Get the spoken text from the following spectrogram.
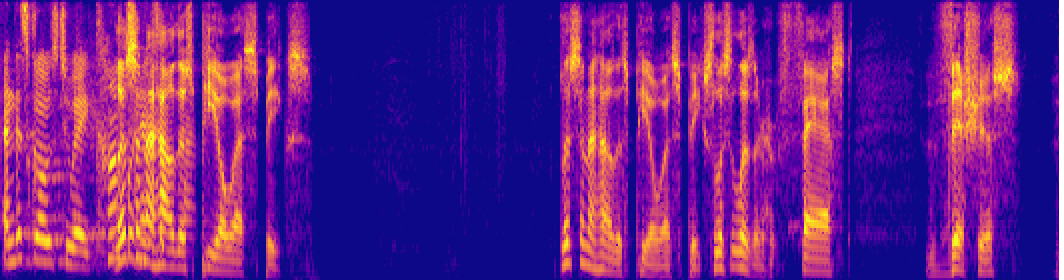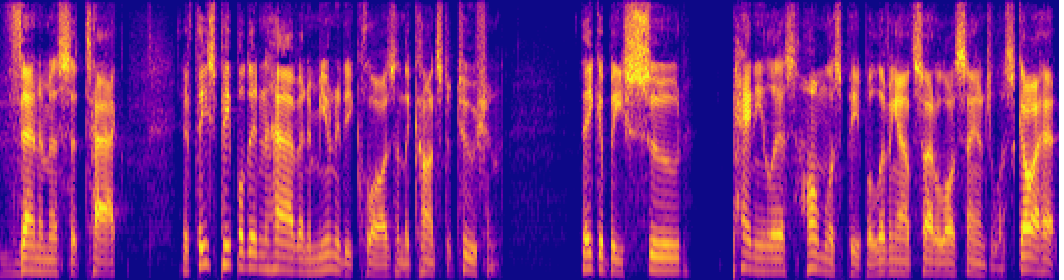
And this goes to a comprehensive. Listen to how this POS speaks. Listen to how this POS speaks. Listen, listen her fast, vicious, venomous attack. If these people didn't have an immunity clause in the Constitution, they could be sued, penniless, homeless people living outside of Los Angeles. Go ahead.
